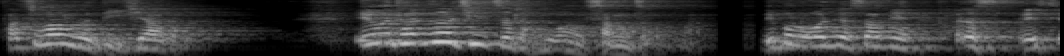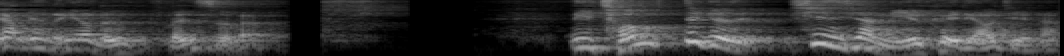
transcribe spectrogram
它是放在底下的，因为它热气只能往上走嘛，你不能往在上面，它下面人要冷冷死了。你从这个现象，你就可以了解到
